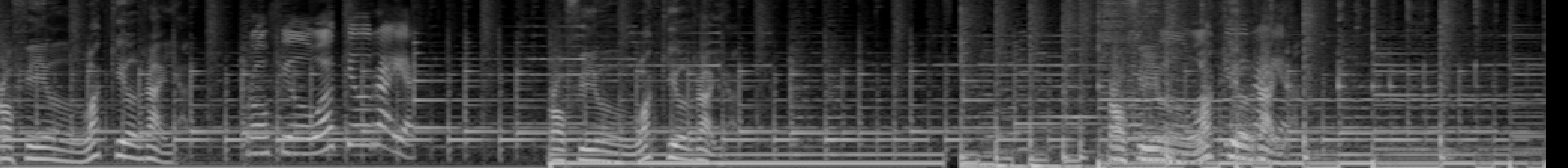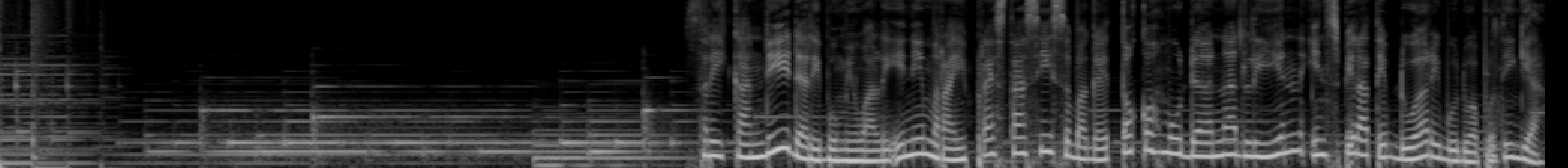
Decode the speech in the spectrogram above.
Profil Wakil Rakyat. Profil Wakil Rakyat. Profil Wakil Rakyat. Profil Wakil Rakyat. Sri Kandi dari Bumi Wali ini meraih prestasi sebagai tokoh muda Nadliyin Inspiratif 2023.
